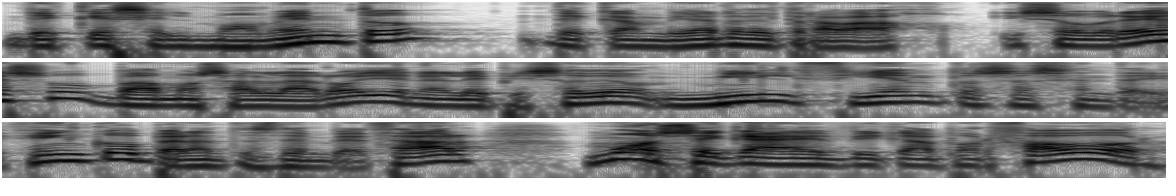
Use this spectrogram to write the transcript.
de que es el momento de cambiar de trabajo. Y sobre eso vamos a hablar hoy en el episodio 1165, pero antes de empezar, música épica, por favor.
